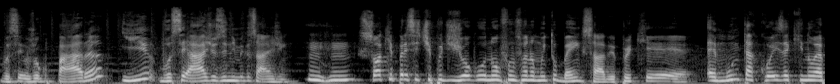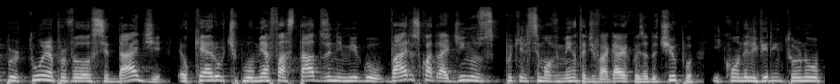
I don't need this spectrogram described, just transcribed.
Você o jogo para e você age, os inimigos agem. Uhum. Só que pra esse tipo de jogo não funciona muito bem, sabe? Porque é muita coisa que não é por turno, é por velocidade. Eu quero, tipo, me afastar dos inimigos vários quadradinhos, porque ele se movimenta devagar, coisa do tipo. E quando ele vira em turno,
